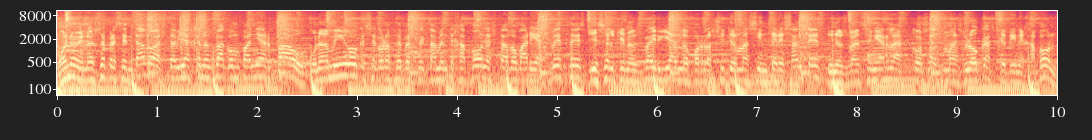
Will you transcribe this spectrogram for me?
Bueno, y nos he presentado, a este viaje nos va a acompañar Pau, un amigo que se conoce perfectamente Japón, ha estado varias veces y es el que nos va a ir guiando por los sitios más interesantes y nos va a enseñar las cosas más locas que tiene Japón.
